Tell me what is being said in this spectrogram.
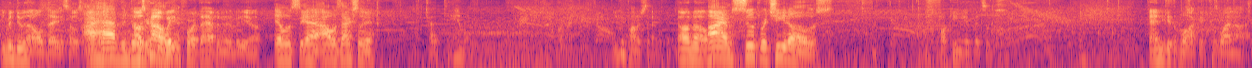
You've been doing that all day, so I was. I have been I was kind of waiting day. for it to happen in the video. It was yeah. I was actually. God damn it! You can punish that. Oh no! I am Super Cheetos. fucking invincible. And you get to block it, because why not?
